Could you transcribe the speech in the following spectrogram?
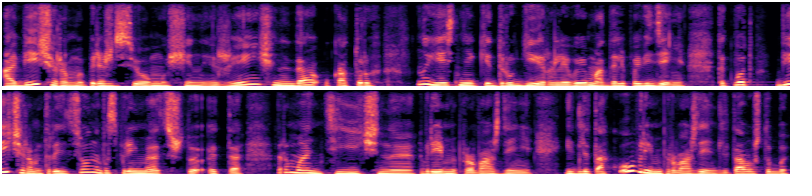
А вечером мы прежде всего мужчины и женщины, да, у которых ну, есть некие другие ролевые модели поведения. Так вот, вечером традиционно воспринимается, что это романтичное времяпровождение. И для такого времяпровождения, для того, чтобы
